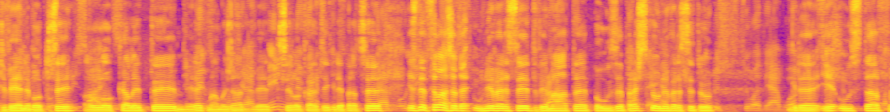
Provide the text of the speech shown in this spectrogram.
dvě nebo tři lokality, Mirek má možná dvě, tři lokality, kde pracuje. Je zde celá řada univerzit, vy máte pouze Pražskou univerzitu, kde je ústav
